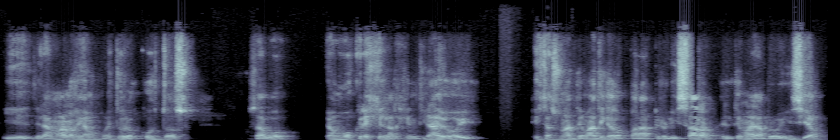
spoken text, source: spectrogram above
Y de la mano, digamos, con esto de los costos, o sea, vos, vos crees que en la Argentina de hoy esta es una temática para priorizar el tema de la provincia?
